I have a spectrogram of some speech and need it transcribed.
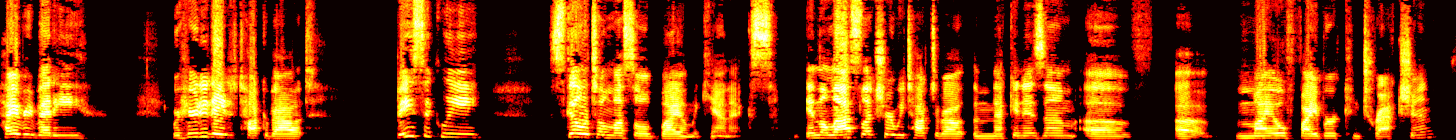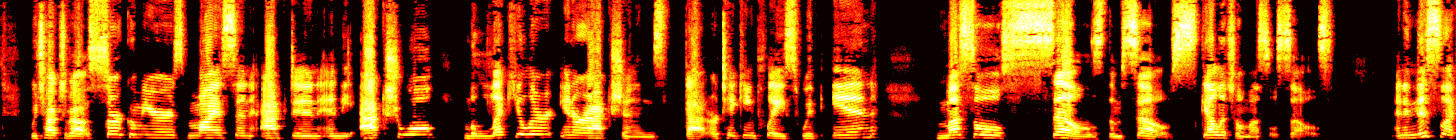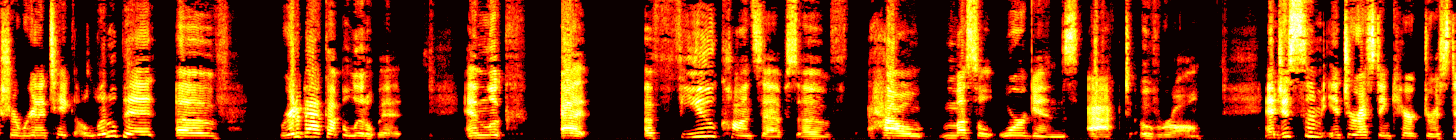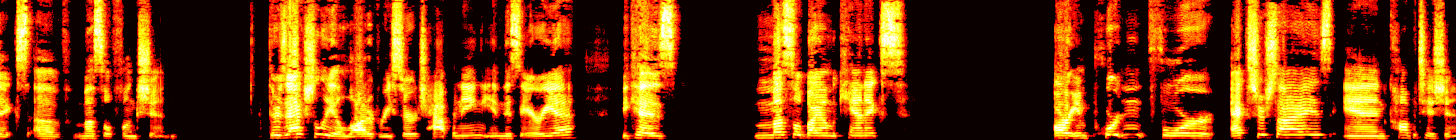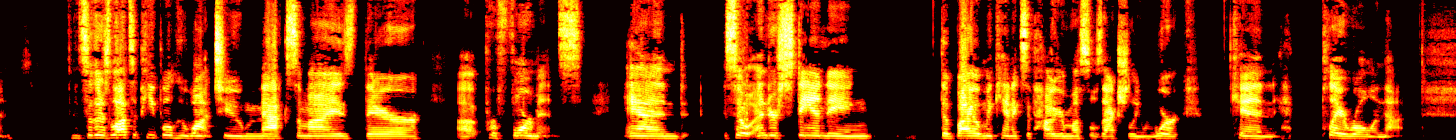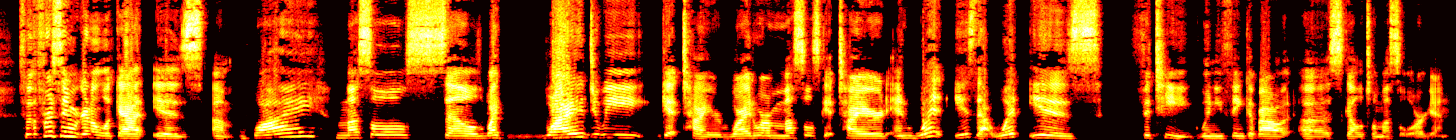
Hi, everybody. We're here today to talk about basically skeletal muscle biomechanics. In the last lecture, we talked about the mechanism of uh, myofiber contraction. We talked about sarcomeres, myosin, actin, and the actual molecular interactions that are taking place within muscle cells themselves, skeletal muscle cells. And in this lecture, we're going to take a little bit of, we're going to back up a little bit and look at a few concepts of how muscle organs act overall and just some interesting characteristics of muscle function. There's actually a lot of research happening in this area because muscle biomechanics are important for exercise and competition. And so there's lots of people who want to maximize their uh, performance. And so understanding the biomechanics of how your muscles actually work can play a role in that. So the first thing we're going to look at is um, why muscle cells, why, why do we get tired? Why do our muscles get tired? And what is that? What is fatigue when you think about a skeletal muscle organ.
